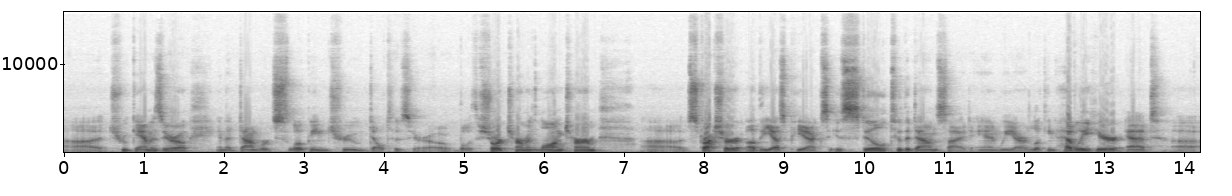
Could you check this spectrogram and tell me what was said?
uh, true gamma zero and the downward sloping true delta zero. Both short term and long term uh, structure of the SPX is still to the downside, and we are looking heavily here at uh,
